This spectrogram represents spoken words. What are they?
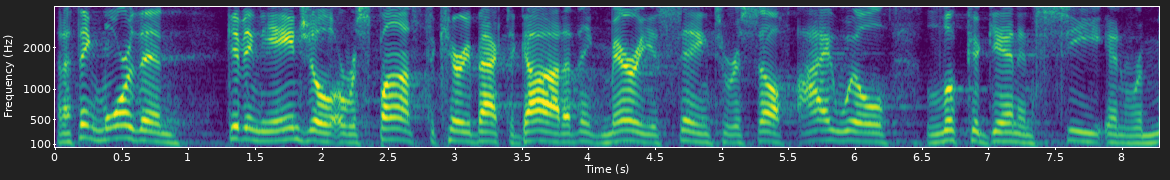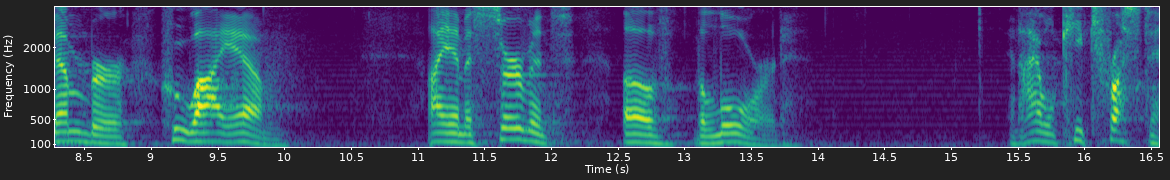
And I think more than giving the angel a response to carry back to God, I think Mary is saying to herself, I will look again and see and remember who I am. I am a servant of the Lord. And I will keep trusting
